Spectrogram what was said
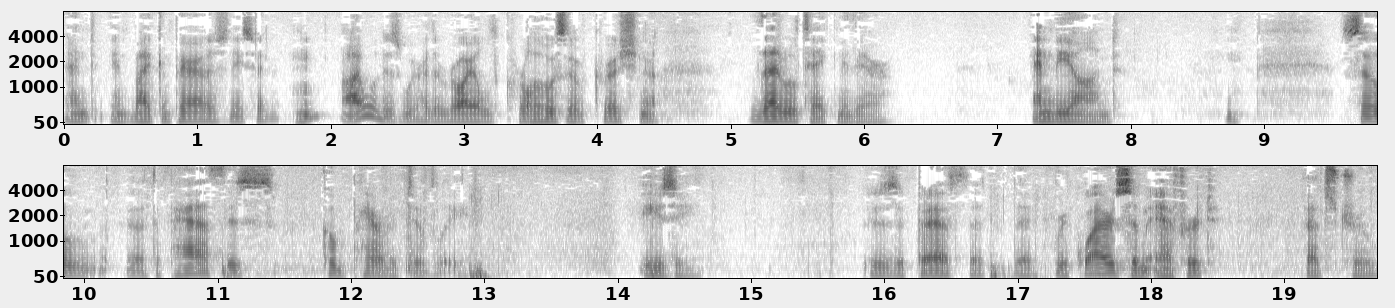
And, and by comparison, he said, hmm, I will just wear the royal clothes of Krishna. That will take me there and beyond. So uh, the path is comparatively easy. It is a path that, that requires some effort, that's true,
